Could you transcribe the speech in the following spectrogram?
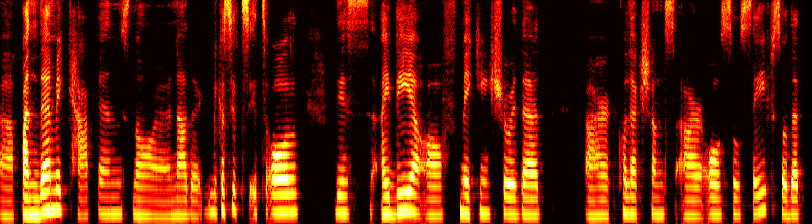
uh, pandemic happens, nor another, because it's it's all this idea of making sure that our collections are also safe, so that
